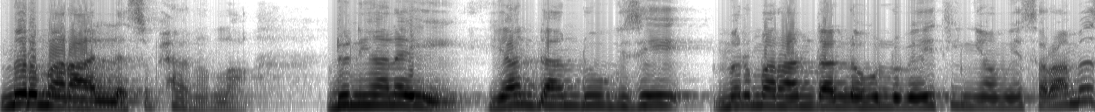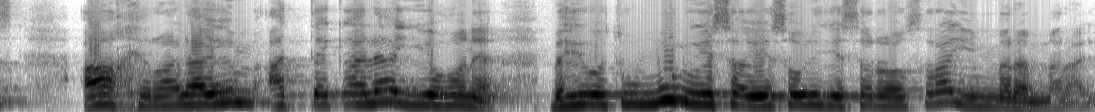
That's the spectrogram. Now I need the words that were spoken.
ምርመራ አለ። ስብሓንላህ ዱንያ ላይ እያንዳንዱ ጊዜ ምርመራ እንዳለ ሁሉ በየትኛውም የስራ መስክ አኺራ ላይም አጠቃላይ የሆነ በህይወቱ ሙሉ የሰው ልጅ የሰራው ስራ ይመረመራል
